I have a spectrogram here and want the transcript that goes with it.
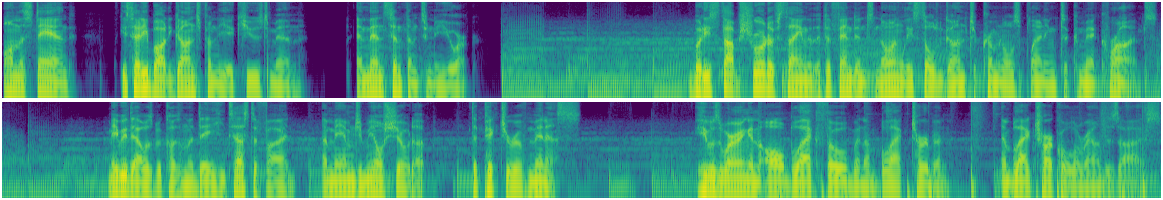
On the stand, he said he bought guns from the accused men and then sent them to New York. But he stopped short of saying that the defendants knowingly sold guns to criminals planning to commit crimes. Maybe that was because on the day he testified, Imam Jamil showed up, the picture of menace. He was wearing an all black thobe and a black turban, and black charcoal around his eyes.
